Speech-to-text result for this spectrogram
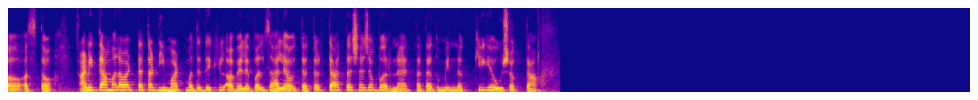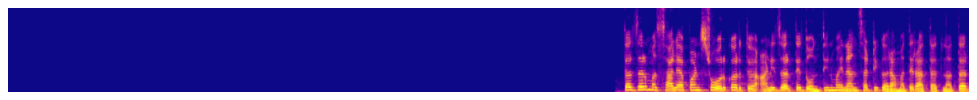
असतं आणि त्या मला वाटतं आता डीमार्टमध्ये देखील अवेलेबल झाल्या होत्या तर त्या तशा ज्या बरण्या आहेत ना त्या तुम्ही नक्की घेऊ शकता. तर जर मसाले आपण स्टोअर करतो आहे आणि जर ते दोन तीन महिन्यांसाठी घरामध्ये राहतात ना तर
